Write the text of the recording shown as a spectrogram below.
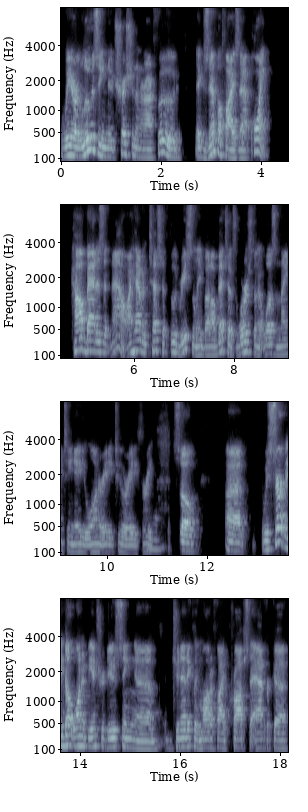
we are losing nutrition in our food exemplifies that point. How bad is it now? I haven't tested food recently, but I'll bet you it's worse than it was in 1981 or 82 or 83. Yeah. So uh, we certainly don't want to be introducing uh, genetically modified crops to Africa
